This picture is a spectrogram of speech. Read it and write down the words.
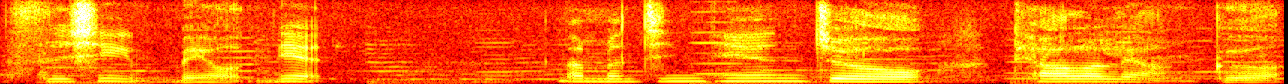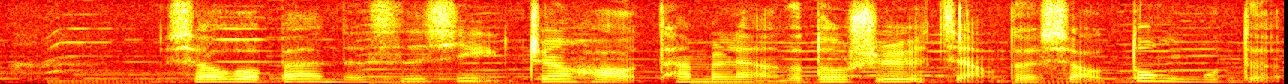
私信没有念。那么今天就挑了两个小伙伴的私信，正好他们两个都是讲的小动物的。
